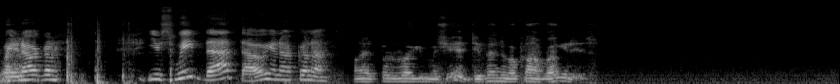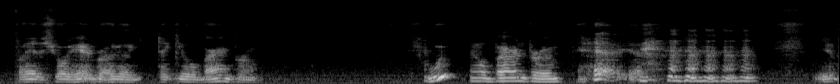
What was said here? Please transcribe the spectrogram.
Well, you're not going to. You sweep that though. You're not going to. I had to put a rug in my shed, depending on what kind of rug it is. If I had a short hair rug, I'd take the old barn broom. Whoop! The old burn broom. yeah, yeah. Yep.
